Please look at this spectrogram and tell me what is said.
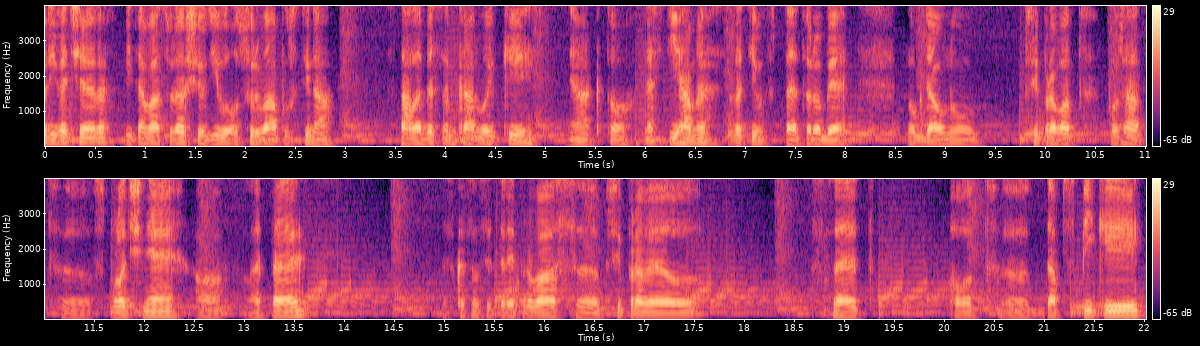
Dobrý večer, vítám vás u dalšího dílu Osudová pustina. Stále bez MK2, nějak to nestíháme zatím v této době lockdownu připravovat pořád eh, společně a lépe. Dneska jsem si tedy pro vás eh, připravil set od Dubspeaky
